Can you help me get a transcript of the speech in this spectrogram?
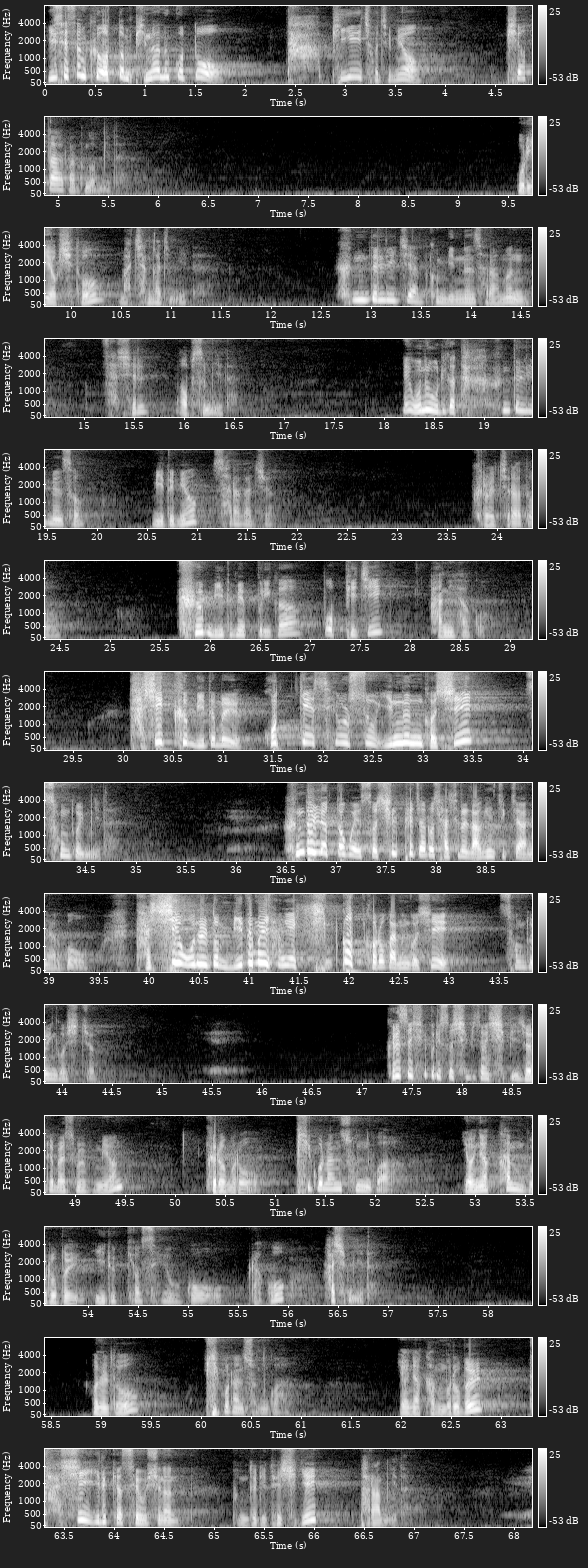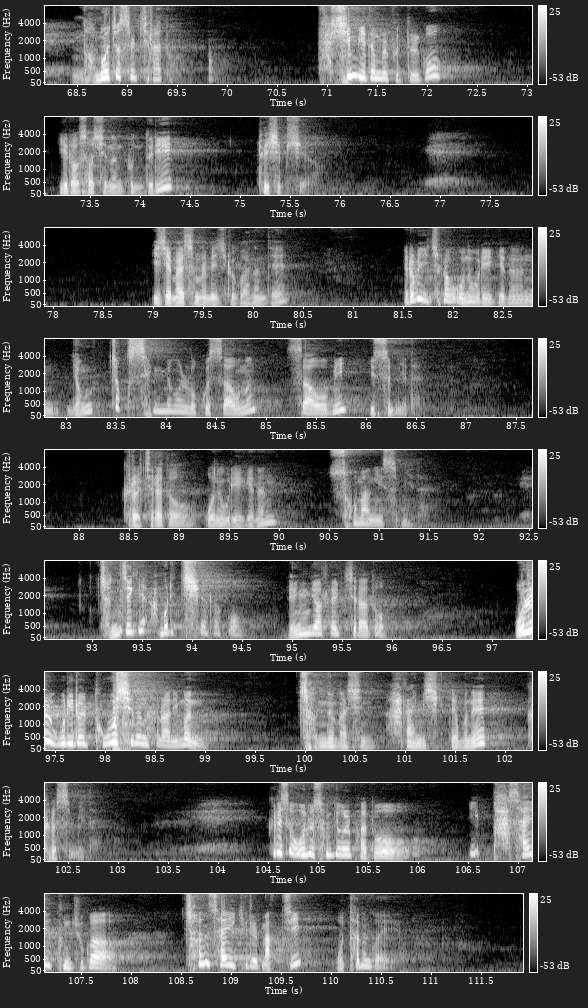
이 세상 그 어떤 비나는 꽃도 다 비에 젖으며 피었다라는 겁니다. 우리 역시도 마찬가지입니다. 흔들리지 않고 믿는 사람은 사실 없습니다. 예, 오늘 우리가 다 흔들리면서 믿으며 살아가죠. 그럴지라도 그 믿음의 뿌리가 뽑히지 아니하고 다시 그 믿음을 곧게 세울 수 있는 것이 성도입니다. 흔들렸다고 해서 실패자로 자신을 낙인 찍지 아니하고 다시 오늘도 믿음을 향해 힘껏 걸어가는 것이 성도인 것이죠. 그래서 히브리서 12장 12절의 말씀을 보면 그러므로 피곤한 손과 연약한 무릎을 일으켜 세우고 라고 하십니다. 오늘도 피곤한 손과 연약한 무릎을 다시 일으켜 세우시는 분들이 되시기 바랍니다. 넘어졌을지라도 다시 믿음을 붙들고 일어서시는 분들이 되십시오. 이제 말씀을 맺으려고 하는데 여러분 이처럼 오늘 우리에게는 영적 생명을 놓고 싸우는 싸움이 있습니다. 그럴지라도 오늘 우리에게는 소망이 있습니다. 전쟁이 아무리 치열하고 맹렬할지라도 오늘 우리를 도우시는 하나님은 전능하신 하나님이시기 때문에 그렇습니다. 그래서 오늘 성경을 봐도 이 바사의 군주가 천사의 길을 막지 못하는 거예요.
